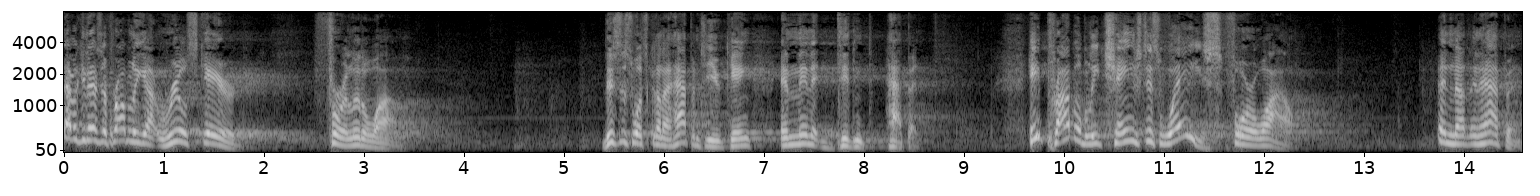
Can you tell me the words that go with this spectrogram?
Nebuchadnezzar probably got real scared for a little while. This is what's going to happen to you, king. And then it didn't happen. He probably changed his ways for a while. And nothing happened.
